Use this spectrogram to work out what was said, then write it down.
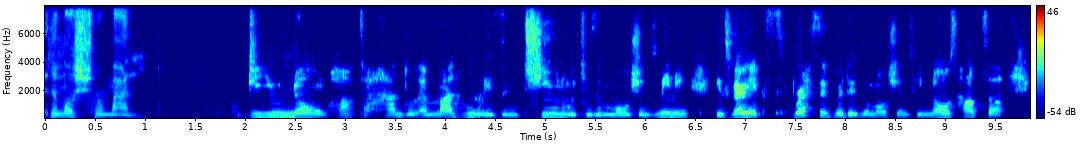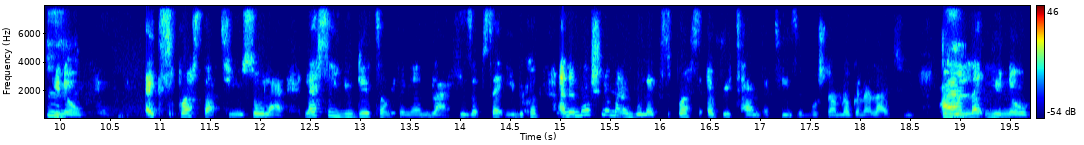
an emotional man. Do you know how to handle a man who is in tune with his emotions? Meaning he's very expressive with his emotions. He knows how to, you Hmm. know, express that to you. So, like, let's say you did something and like he's upset you because an emotional man will express every time that he's emotional. I'm not gonna lie to you. He I will let you know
